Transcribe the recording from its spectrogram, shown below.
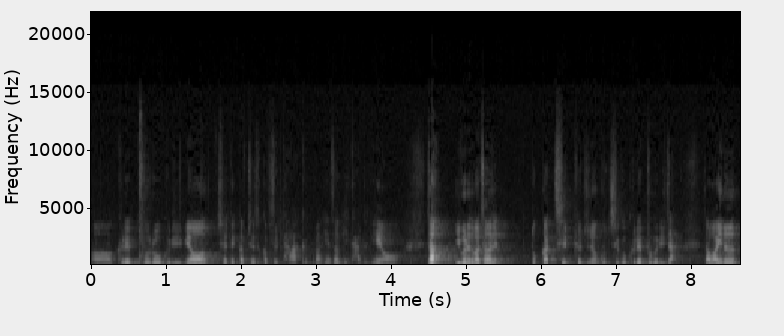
어, 그래프로 그리면 최대값, 최소값을 다 금방 해석이 가능해요. 자, 이번에도 마찬가지. 똑같이 표준형 고치고 그래프 그리자. 자, y는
